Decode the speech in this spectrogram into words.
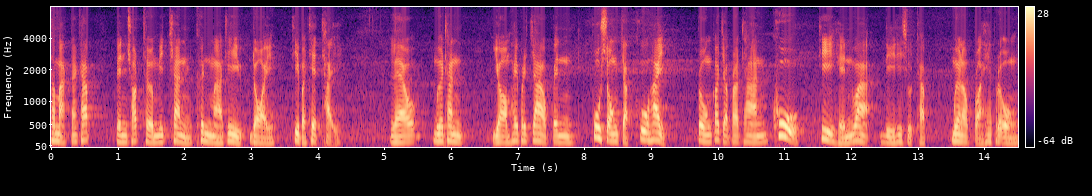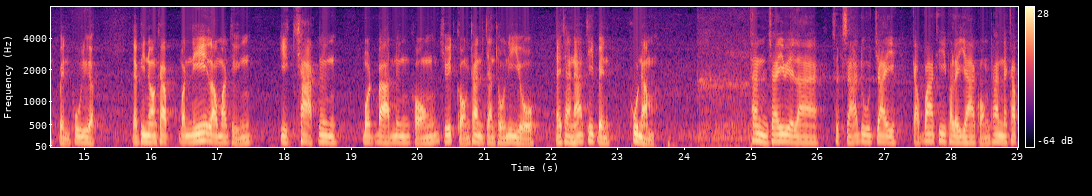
สมัครนะครับ เป็นช็อตเทอร์มิชชั่นขึ้นมาที่ดอยที่ประเทศไทย แล้วเมื่อท่านยอมให้พระเจ้าเป็นผู้ทรงจับคู่ให้พระองค์ก็จะประทานคู่ที่เห็นว่าดีที่สุดครับ เมื่อเราปล่อยให้พระองค์เป็นผู้เลือกและพี่น้องครับวันนี้เรามาถึงอีกฉากหนึ่งบทบาทหนึ่งของชีวิตของท่านจารย์โทนี่โย ในฐานะที่เป็นผู้นำท่านใช้เวลาศึกษาดูใจกับว่าที่ภรรยาของท่านนะครับ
